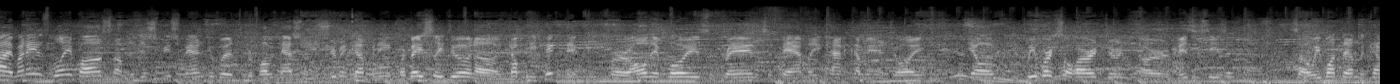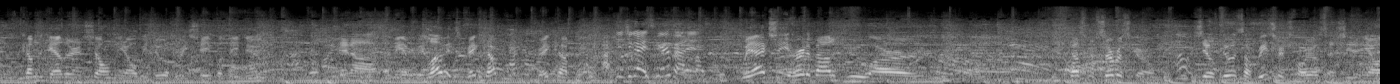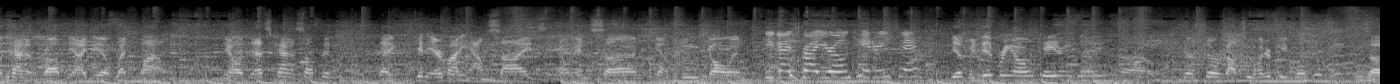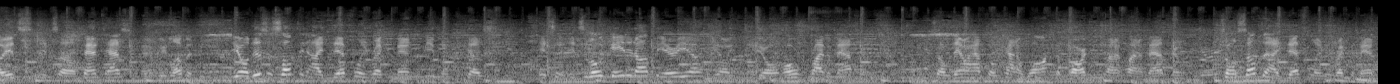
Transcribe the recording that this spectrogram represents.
Hi, my name is William Boss. I'm the distribution manager with Republic National Distributing Company. We're basically doing a company picnic for all the employees and friends and family, kind of come in and enjoy. You know, we work so hard during our busy season, so we want them to come come together and show them, you know, we do appreciate what they do. And uh, I mean, we love it. It's a great company. Great company. Did you guys hear about it? We actually heard about it through our customer service girl. She was doing some research for us, and she, you know, kind of brought the idea of Wet 'N' Wild. You know, that's kind of something that get everybody outside, you know, in the sun, you got food going. You guys brought your own catering today? Yeah, we did bring our own catering today. Uh, we're gonna serve about 200 people, so it's it's uh, fantastic, man. We love it. You know, this is something I definitely recommend to people because it's a, it's located off the area. You know, your own private bathrooms, so they don't have to kind of walk the park and try to find a bathroom. So it's something I definitely recommend.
